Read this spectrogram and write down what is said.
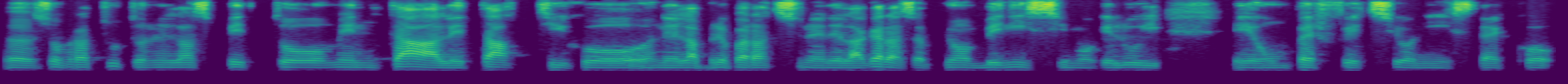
eh, soprattutto nell'aspetto mentale, tattico, nella preparazione della gara? Sappiamo benissimo che lui è un perfezionista. Ecco,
